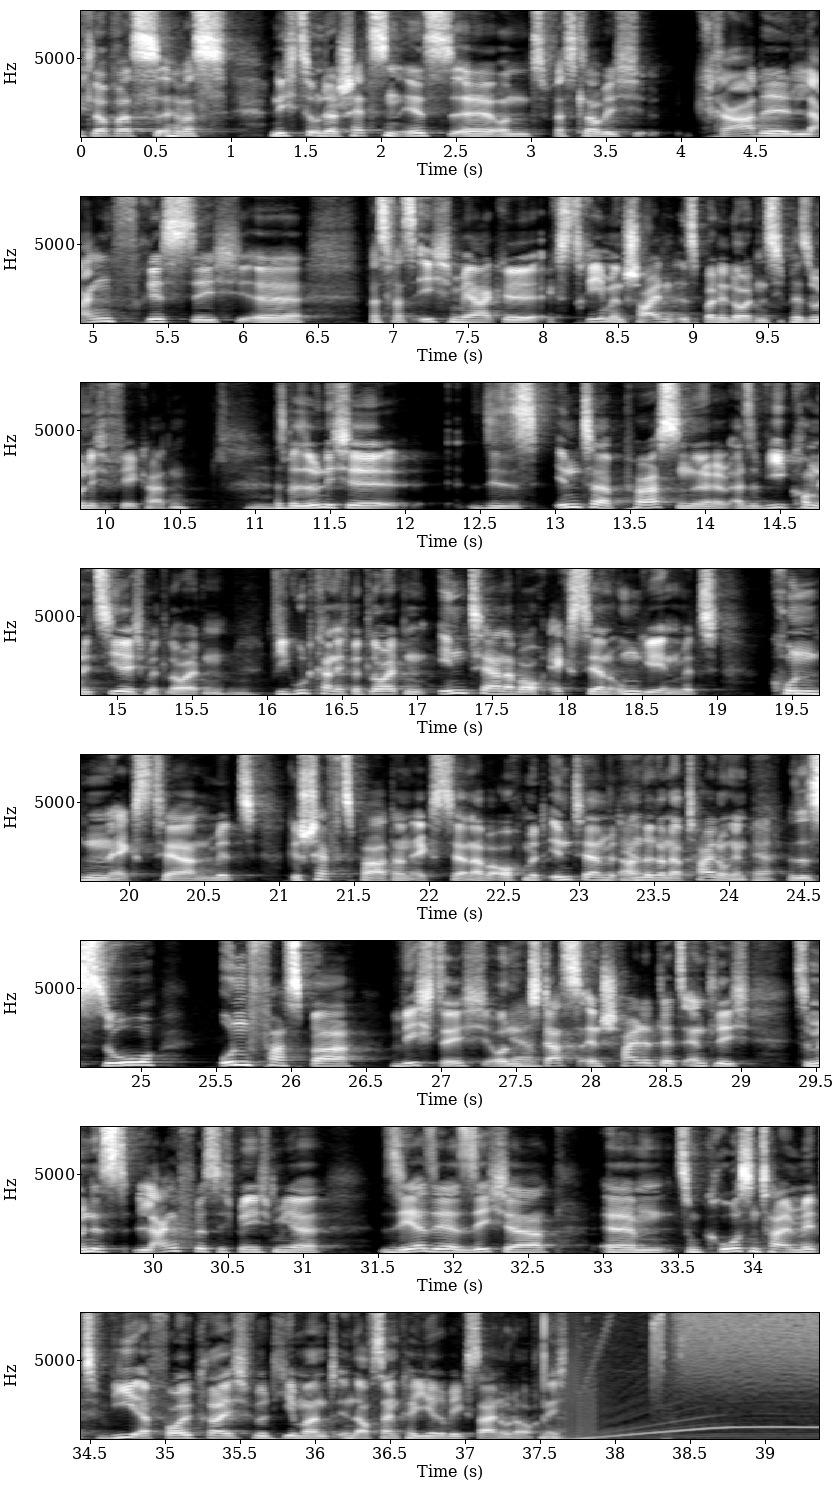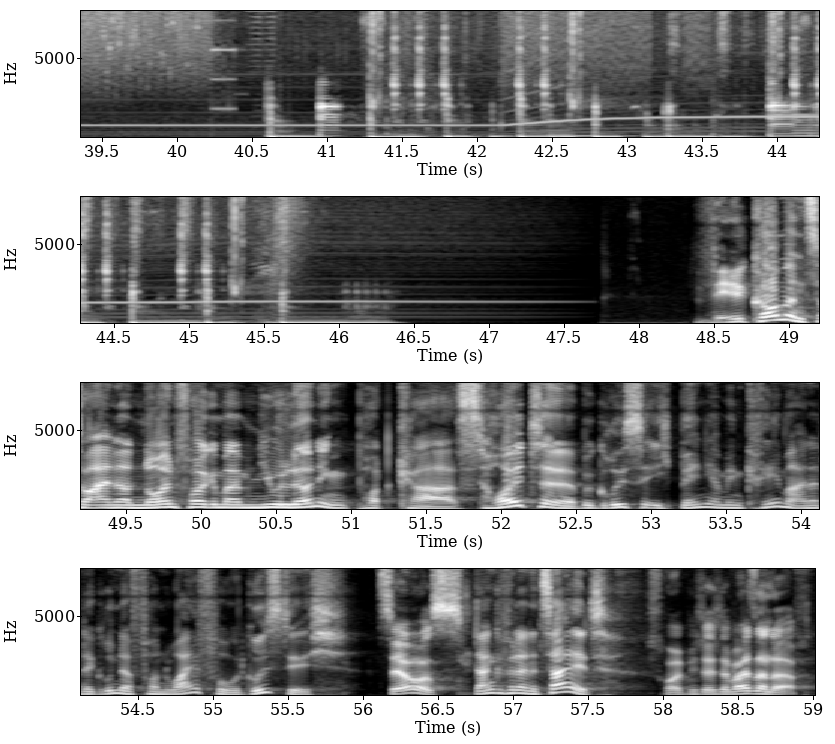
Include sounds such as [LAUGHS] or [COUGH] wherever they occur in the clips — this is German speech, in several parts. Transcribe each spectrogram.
Ich glaube, was, was nicht zu unterschätzen ist äh, und was, glaube ich, gerade langfristig, äh, was, was ich merke, extrem entscheidend ist bei den Leuten, ist die persönliche Fähigkeiten. Mhm. Das persönliche dieses interpersonal, also wie kommuniziere ich mit Leuten? Mhm. Wie gut kann ich mit Leuten intern, aber auch extern umgehen? Mit Kunden extern, mit Geschäftspartnern extern, aber auch mit intern, mit ja. anderen Abteilungen. Ja. Das ist so unfassbar wichtig und ja. das entscheidet letztendlich, zumindest langfristig bin ich mir sehr, sehr sicher, ähm, zum großen Teil mit, wie erfolgreich wird jemand in, auf seinem Karriereweg sein oder auch nicht. Willkommen zu einer neuen Folge meinem New Learning Podcast. Heute begrüße ich Benjamin Krämer, einer der Gründer von YFood. Grüß dich. Servus. Danke für deine Zeit. Freut mich, dass ich dabei sein darf.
